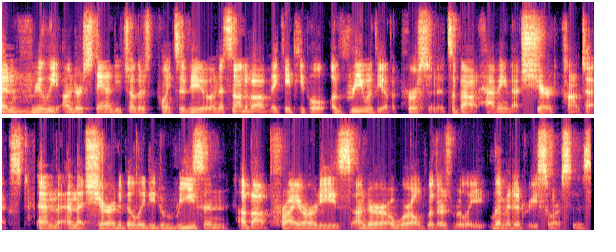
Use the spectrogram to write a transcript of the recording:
and really understand each other's points of view. And it's not about making people agree with the other person. It's about having that shared context and, and that shared ability to reason about priorities under a world where there's really limited resources.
